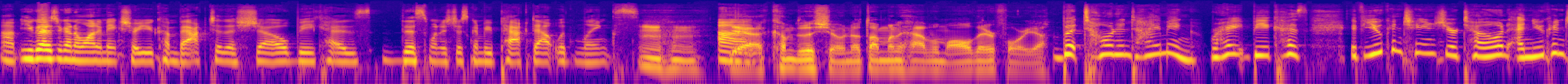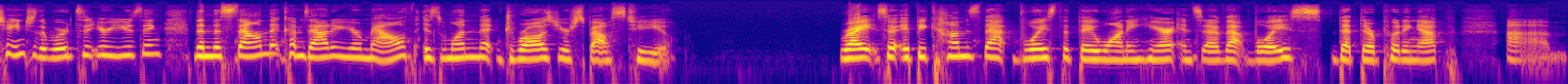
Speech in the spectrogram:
Um, you guys are going to want to make sure you come back to this show because this one is just going to be packed out with links. Mm-hmm. Um, yeah, come to the show notes. I'm going to have them all there for you. But tone and timing, right? Because if you can change your tone and you can change the words that you're using, then the sound that comes out of your mouth is one that draws your spouse to you right? So it becomes that voice that they want to hear instead of that voice that they're putting up um,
